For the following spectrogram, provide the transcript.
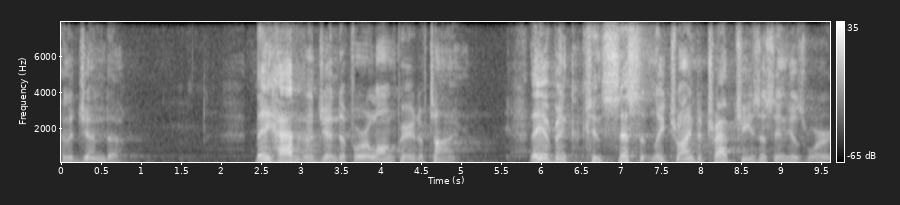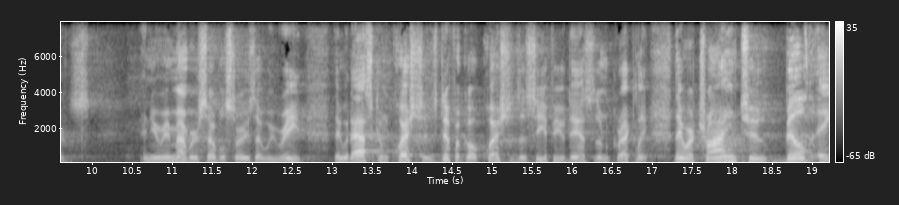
an agenda. They had an agenda for a long period of time. They have been consistently trying to trap Jesus in his words. And you remember several stories that we read. They would ask him questions, difficult questions, to see if he would answer them correctly. They were trying to build a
